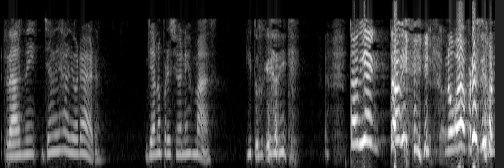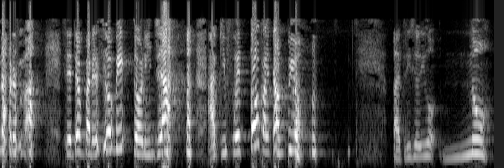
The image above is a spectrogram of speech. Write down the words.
Radney, ya deja de orar, ya no presiones más. Y tú quedas que, Está bien, está bien, no voy a presionar más. Se te apareció Victory ya. Aquí fue todo el campeón. Patricio dijo, no,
